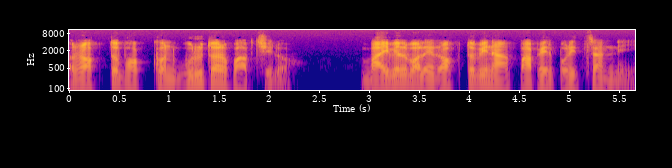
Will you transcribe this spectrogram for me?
রক্ত ভক্ষণ গুরুতর পাপ ছিল। বাইবেল বলে, রক্ত বিনা পাপের পরিত্রাণ নেই।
